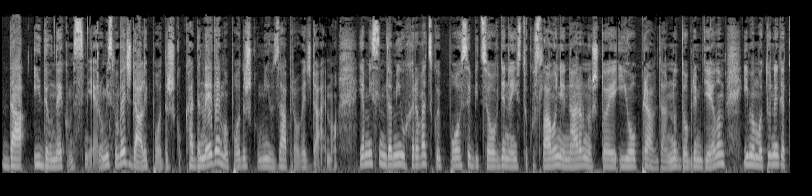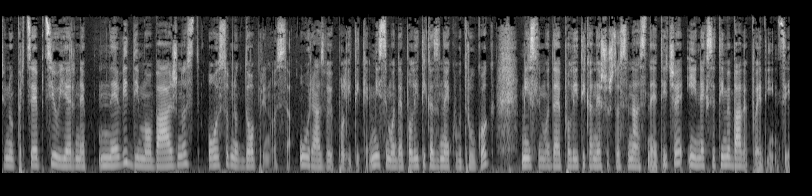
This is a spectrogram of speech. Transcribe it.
da ide u nekom smjeru. Mi smo već dali podršku. Kada ne dajemo podršku, mi ju zapravo već dajemo. Ja mislim da mi u Hrvatskoj, posebice ovdje na istoku Slavonije, naravno što je i opravdano dobrim dijelom, imamo tu negativnu percepciju jer ne, ne vidimo važnost osobnog doprinosa u razvoju politike. Mislimo da je politika za nekog drugog, mislimo da je politika nešto što se nas ne tiče i nek se time bave pojedinci.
